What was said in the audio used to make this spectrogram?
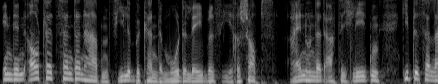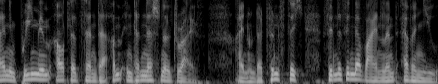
In den Outlet Centern haben viele bekannte Modelabels Labels ihre Shops. 180 Läden gibt es allein im Premium Outlet Center am International Drive. 150 sind es in der Vineland Avenue.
